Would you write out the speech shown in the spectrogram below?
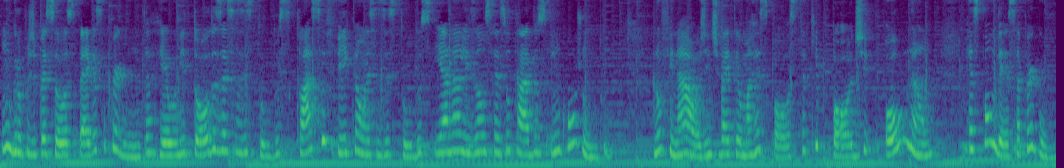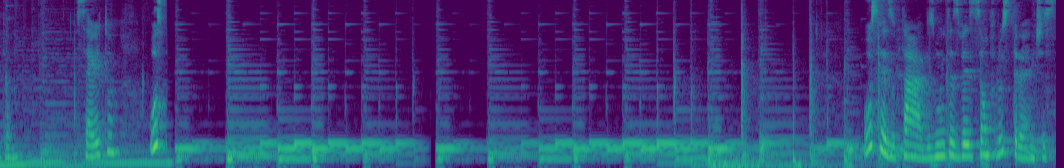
um grupo de pessoas pega essa pergunta, reúne todos esses estudos, classificam esses estudos e analisam os resultados em conjunto. No final, a gente vai ter uma resposta que pode ou não responder essa pergunta, certo? Os Os resultados muitas vezes são frustrantes,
